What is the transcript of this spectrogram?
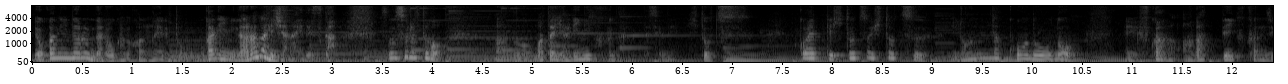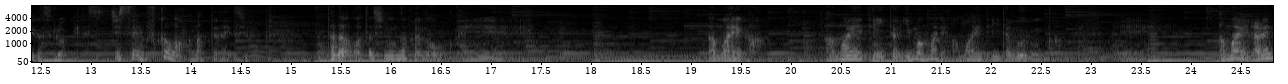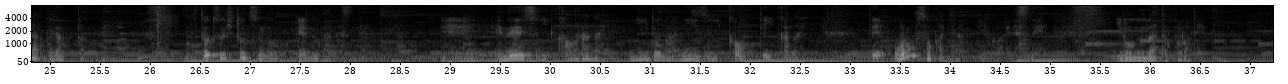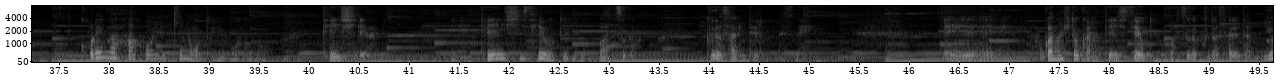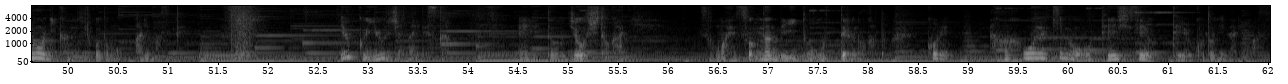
でお金になるんだろうかと考えるとお金にならないじゃないですか。そうするとあのまたやりにくくなるんですよね。一つ。こうやって一つ一ついろんな行動の負荷が上がっていく感じがするわけです。実際負荷は上がってないですよ。ただ私の中の、えー、甘えが甘えていた今まで甘えていた部分が、甘えられなくなったので一つ一つの N がですね、えー、NS に変わらないニードがニーズに変わっていかないでおろそかになっていくわけですね。いろんなところで。これが母親機能というものの停止であり、えー、停止せよという罰が下されてるんですね、えー、他の人から停止せよという罰が下されたように感じることもありますね。よく言うじゃないですか。えっ、ー、と上司とかに「お前そんなんでいいと思ってるのか」と。これ母親機能を停止せよっていうことになります。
